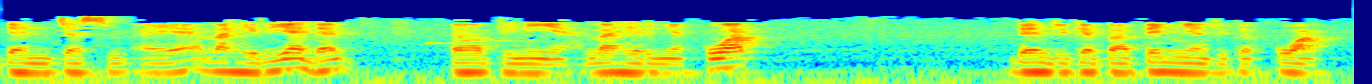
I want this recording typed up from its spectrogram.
dan jasmaya, lahiriah dan batiniah. Lahirnya kuat dan juga batinnya juga kuat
